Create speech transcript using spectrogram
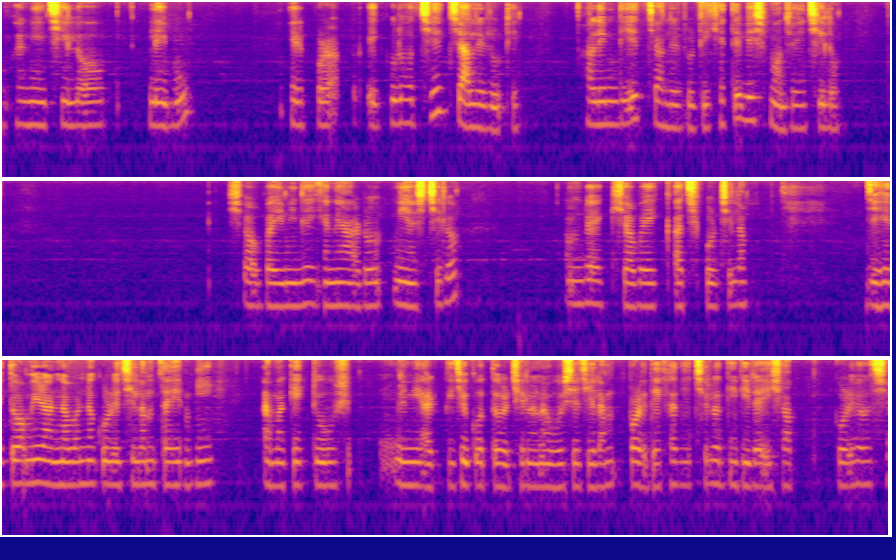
ওখানে ছিল লেবু, এরপর এগুলো হচ্ছে চালের রুটি। হালিম দিয়ে চালের রুটি খেতে বেশ মজাই ছিল। সবাই মিলে এখানে আরও নিয়ে আসছিল। আমরা এক, সবাই কাজ করছিলাম। যেহেতু আমি রান্না বান্না করেছিলাম, তাই আমি আমাকে একটু মানে আর কিছু করতে হচ্ছিল না, বসেছিলাম। পরে দেখা যাচ্ছিল দিদিরা এইসব করে ফেলছে।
